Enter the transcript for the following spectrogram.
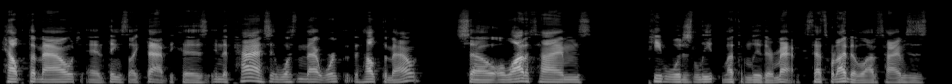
help them out and things like that. Because in the past, it wasn't that worth it to help them out. So a lot of times, people would just leave, let them leave their map. Because that's what I did a lot of times is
